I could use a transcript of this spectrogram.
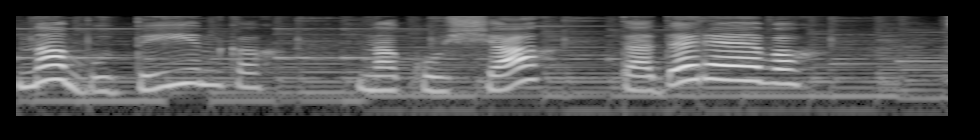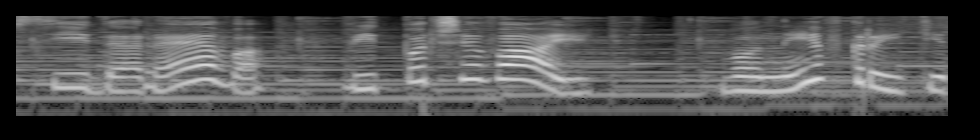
на будинках, на кущах та деревах. Всі дерева відпочивають. Вони вкриті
